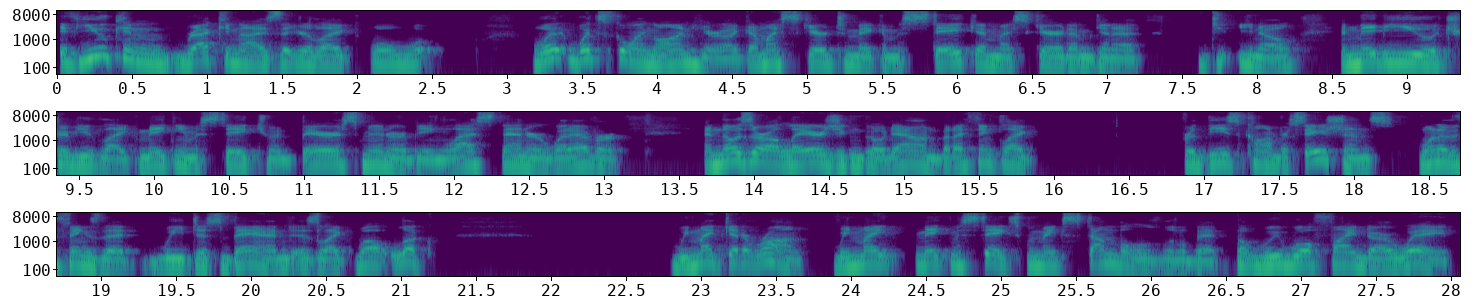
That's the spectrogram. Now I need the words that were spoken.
if you can recognize that you're like well wh- what what's going on here like am i scared to make a mistake am i scared i'm to you know, and maybe you attribute like making a mistake to embarrassment or being less than or whatever. And those are all layers you can go down. But I think like for these conversations, one of the things that we disband is like, well, look, we might get it wrong. We might make mistakes. We might stumble a little bit, but we will find our way.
